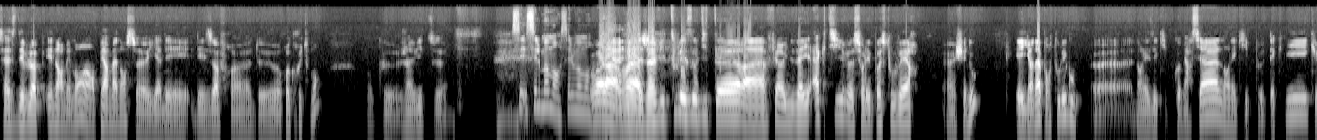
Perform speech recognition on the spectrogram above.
ça se développe énormément. Hein. En permanence, euh, il y a des, des offres euh, de recrutement. Donc, euh, j'invite. C'est le moment, c'est le moment. Voilà, voilà. J'invite tous les auditeurs à faire une veille active sur les postes ouverts chez nous. Et il y en a pour tous les goûts, dans les équipes commerciales, dans l'équipe technique,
